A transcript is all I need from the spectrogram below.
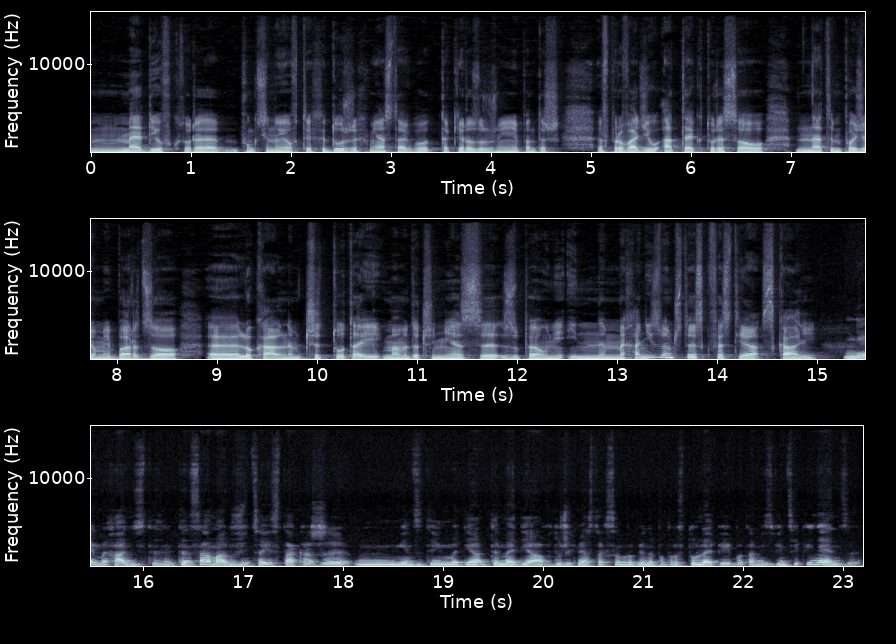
mediów, które funkcjonują w tych dużych miastach, bo takie rozróżnienie Pan też wprowadził, a te, które są na tym poziomie bardzo lokalnym. Czy tutaj mamy do czynienia z zupełnie innym mechanizmem, czy to jest kwestia kwestia skali. Nie, mechanizm ten, ten sama. Różnica jest taka, że mm, między tymi media, te media w dużych miastach są robione po prostu lepiej, bo tam jest więcej pieniędzy.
